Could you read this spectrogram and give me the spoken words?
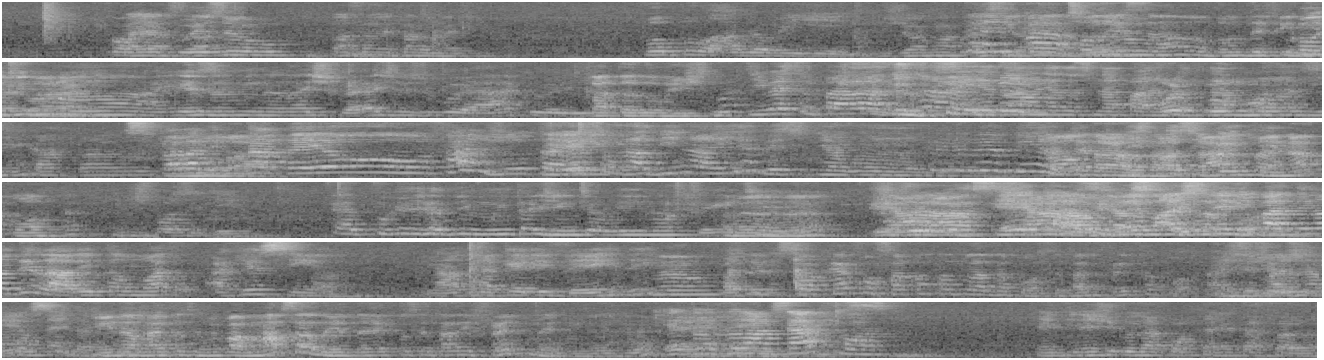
Olha qualquer só. coisa, eu Passa ali para o mestre. For pro lado e Joga uma pra coisa posição, vamos definir agora. continuando a- examinando as fechas, os buracos e. Catando lixo, né? Se tivesse um paladino aí, ia dar uma olhada assim na parada da porta, mano. assim, catando. Esse lá. tá meio tivesse aí. um ladino aí, ia ver se tinha algum Baltazar tá dispositivo. aqui na porta. Dispositivo. É porque já tem muita gente ali na frente. Aham. Eu Eu, não, eu sai imagino essa ele batendo de lado, então bota aqui assim, ó. Na, naquele verde. Não, você só quer forçar pra estar do lado da porta. Você tá de frente da porta. Aí você joga na porta ainda. Mais quando você for pra maçaneta, é que você tá de frente mesmo. Aham. Eu tô É, do lado isso, da porta. A gente nem chegou na porta, a gente tá falando.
